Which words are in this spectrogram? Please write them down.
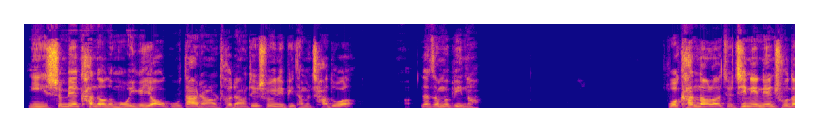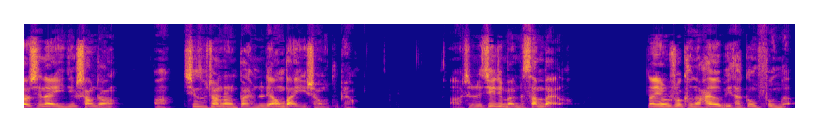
你身边看到的某一个妖股大涨而特涨，这个收益率比他们差多了啊。那怎么比呢？我看到了，就今年年初到现在已经上涨啊，轻松上涨百分之两百以上的股票啊，甚至接近百分之三百了。那有人说可能还有比它更疯的，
